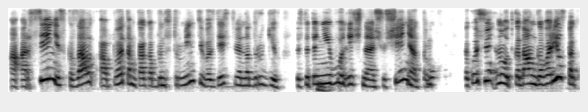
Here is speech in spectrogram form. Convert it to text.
а Арсений сказал об этом как об инструменте воздействия на других. То есть это не его личное ощущение от того, такое ощущение, ну вот когда он говорил так,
